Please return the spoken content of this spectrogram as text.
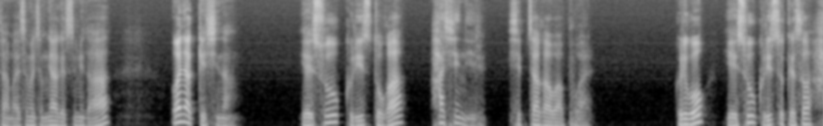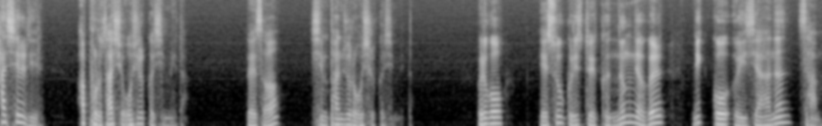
자, 말씀을 정리하겠습니다. 언약계 신앙. 예수 그리스도가 하신 일, 십자가와 부활. 그리고 예수 그리스도께서 하실 일, 앞으로 다시 오실 것입니다. 그래서 심판주로 오실 것입니다. 그리고 예수 그리스도의 그 능력을 믿고 의지하는 삶.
